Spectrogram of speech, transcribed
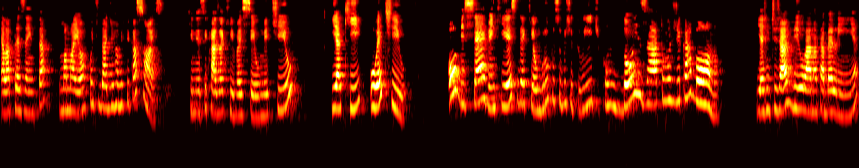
ela apresenta uma maior quantidade de ramificações, que nesse caso aqui vai ser o metil e aqui o etil. Observem que esse daqui é um grupo substituinte com dois átomos de carbono. E a gente já viu lá na tabelinha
